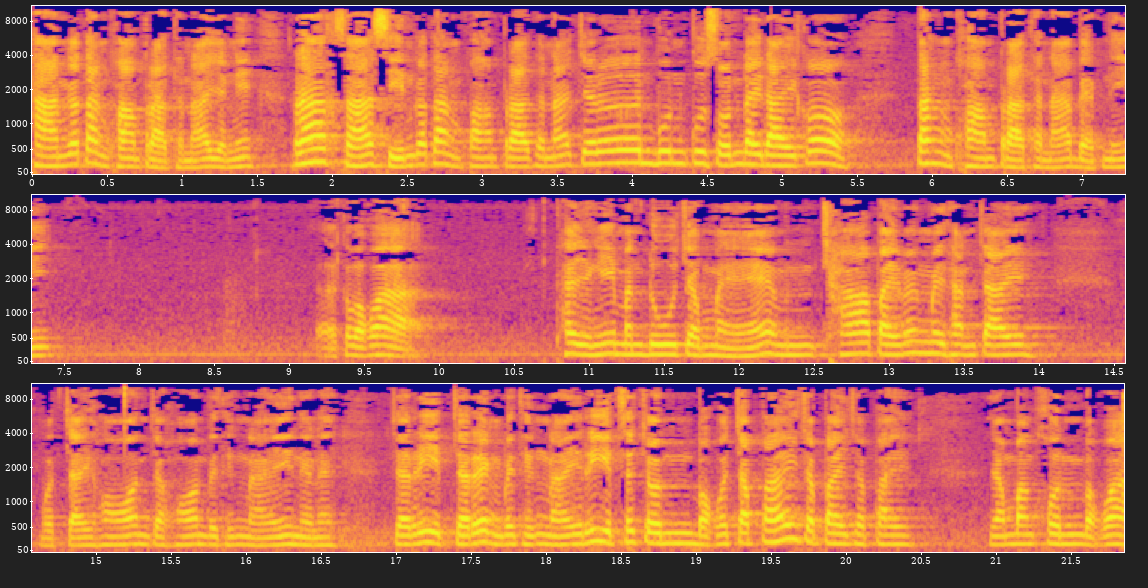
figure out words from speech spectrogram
ทานก็ตั้งความปรารถนาอย่างนี้ รักษาศีลก็ตั้งความปรารถนาเจริญบุญกุศลใด ๆ ก็ตั้งความปรารถนาแบบนี้ก็บอกว่าถ้าอย่างนี้มันดูจะแหมมันช้าไปแม่งไม่ทันใจหมดใจฮ้อนจะฮ้อนไปถึงไหนเนี่ยนะจะรีบจะเร่งไปถึงไหน รีบซะจนบอกว่าจะไปจะไปจะไป อย่างบางคนบอกว่า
